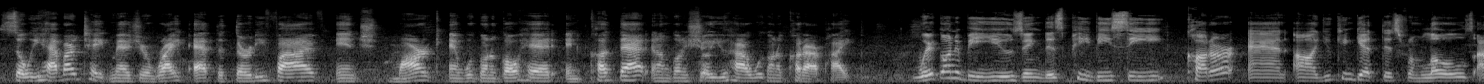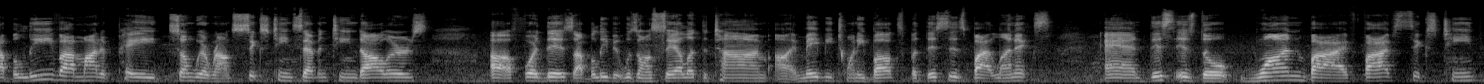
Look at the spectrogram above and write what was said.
So we have our tape measure right at the 35 inch mark and we're going to go ahead and cut that and I'm going to show you how we're going to cut our pipe we're going to be using this PVC cutter and uh, you can get this from Lowe's. I believe I might have paid somewhere around $16, $17 uh, for this. I believe it was on sale at the time. Uh, it may be 20 bucks, but this is by Lenox and this is the 1 by 5 16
